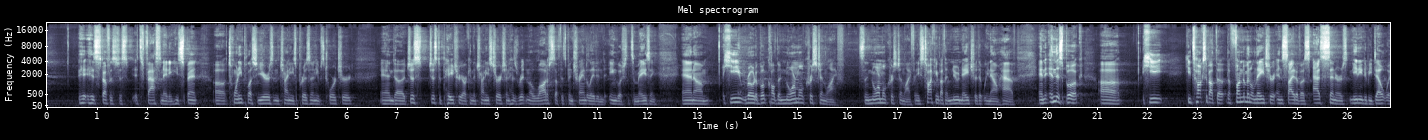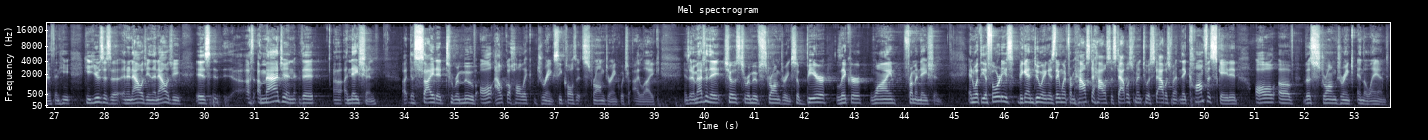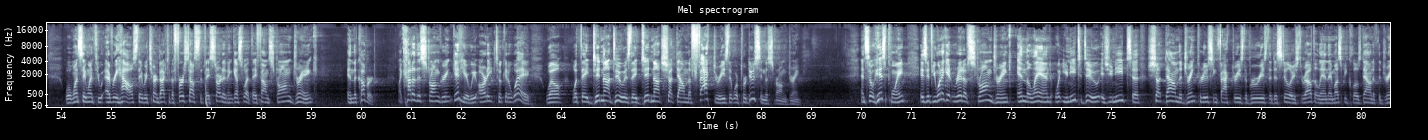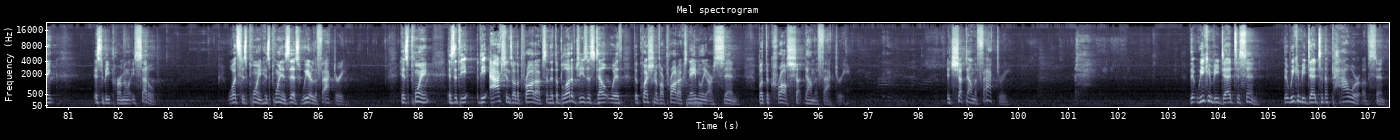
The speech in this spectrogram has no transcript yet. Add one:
his stuff is just, it's fascinating. He spent uh, 20 plus years in the Chinese prison. He was tortured and uh, just, just a patriarch in the Chinese church and has written a lot of stuff that's been translated into English that's amazing. And um, he wrote a book called The Normal Christian Life. It's the normal Christian life. And he's talking about the new nature that we now have. And in this book, uh, he, he talks about the, the fundamental nature inside of us as sinners needing to be dealt with. And he, he uses a, an analogy. And the analogy is uh, imagine that uh, a nation uh, decided to remove all alcoholic drinks. He calls it strong drink, which I like. Is that imagine they chose to remove strong drinks, so beer, liquor, wine from a nation. And what the authorities began doing is they went from house to house, establishment to establishment, and they confiscated all of the strong drink in the land. Well, once they went through every house, they returned back to the first house that they started, and guess what? They found strong drink in the cupboard. Like, how did this strong drink get here? We already took it away. Well, what they did not do is they did not shut down the factories that were producing the strong drink. And so his point is if you want to get rid of strong drink in the land, what you need to do is you need to shut down the drink producing factories, the breweries, the distilleries throughout the land. They must be closed down if the drink is to be permanently settled. What's his point? His point is this we are the factory. His point is that the, the actions are the products and that the blood of Jesus dealt with the question of our products, namely our sin. But the cross shut down the factory. It shut down the factory. That we can be dead to sin, that we can be dead to the power of sin.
